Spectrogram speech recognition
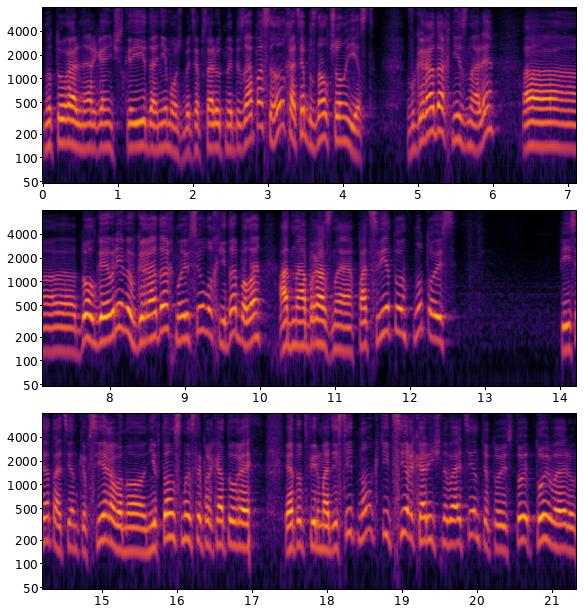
натуральная органическая еда не может быть абсолютно безопасной, но он хотя бы знал, что он ест. В городах не знали, а, долгое время в городах, но и в селах еда была однообразная по цвету, ну, то есть 50 оттенков серого, но не в том смысле, про который этот фильм, а действительно, ну, какие-то серо-коричневые оттенки, то есть той, той,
